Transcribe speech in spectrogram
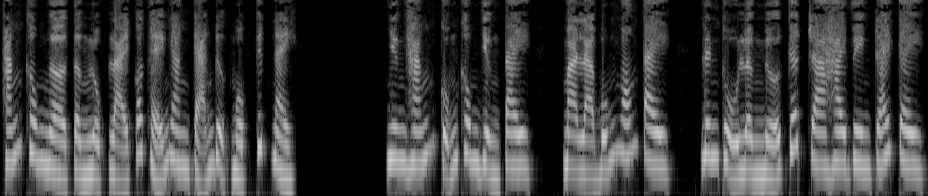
Hắn không ngờ tần lục lại có thể ngăn cản được một kích này. Nhưng hắn cũng không dừng tay, mà là búng ngón tay, linh thụ lần nữa kết ra hai viên trái cây,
